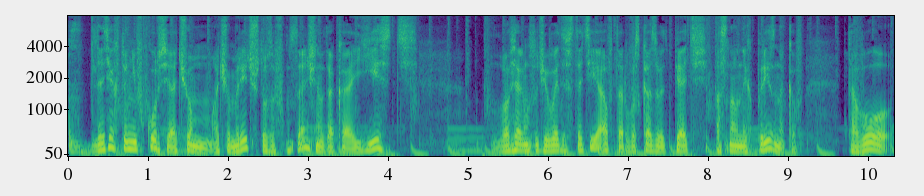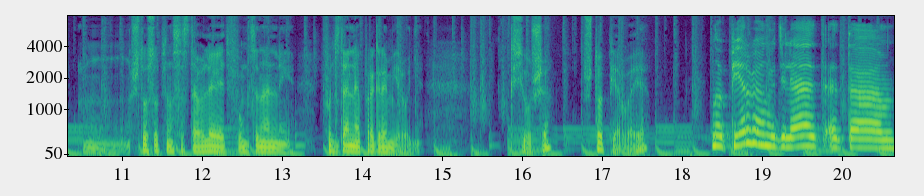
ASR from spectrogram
Для тех, кто не в курсе, о чем, о чем речь, что за функциональщина такая, есть, во всяком случае, в этой статье автор высказывает пять основных признаков того, что, собственно, составляет функциональное, функциональное программирование. Ксюша, что первое? Ну, первое он выделяет это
